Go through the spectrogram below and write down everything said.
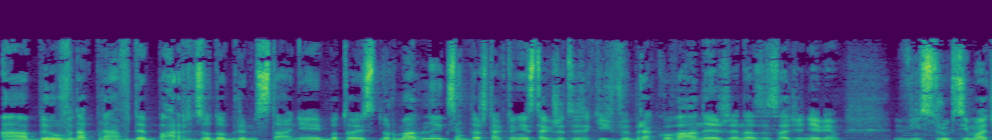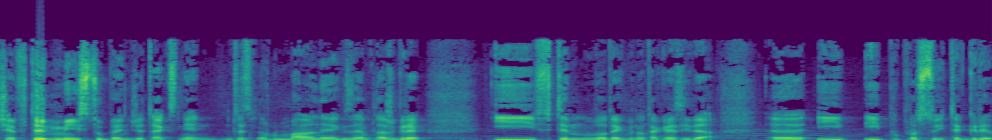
a był w naprawdę bardzo dobrym stanie, bo to jest normalny egzemplarz, tak? To nie jest tak, że to jest jakiś wybrakowany, że na zasadzie, nie wiem, w instrukcji macie w tym miejscu będzie tekst. Nie, to jest normalny egzemplarz gry. I w tym, bo jakby no taka jest idea. E, I, I po prostu i te gry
